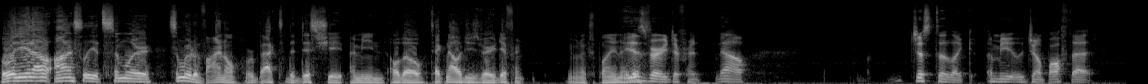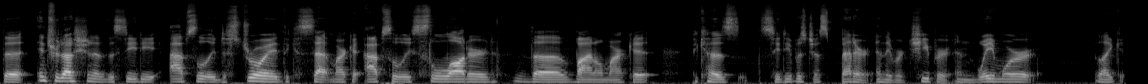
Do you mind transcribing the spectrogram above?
Well, you know, honestly, it's similar similar to vinyl. We're back to the disc shape. I mean, although technology is very different. You want to explain? I It is very different now. Just to like immediately jump off that, the introduction of the CD absolutely destroyed the cassette market, absolutely slaughtered the vinyl market because the CD was just better and they were cheaper and way more like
